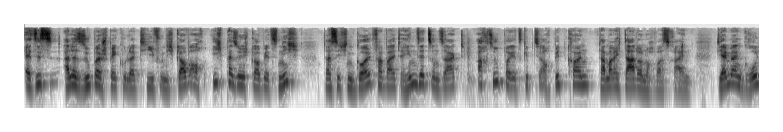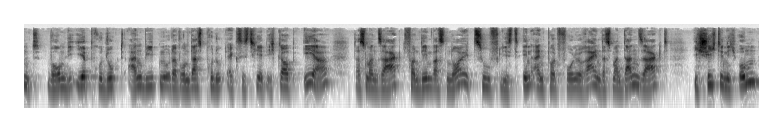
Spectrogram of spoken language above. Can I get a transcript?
es ist alles super spekulativ und ich glaube auch, ich persönlich glaube jetzt nicht, dass sich ein Goldverwalter hinsetzt und sagt, ach super, jetzt gibt's ja auch Bitcoin, da mache ich da doch noch was rein. Die haben ja einen Grund, warum die ihr Produkt anbieten oder warum das Produkt existiert. Ich glaube eher, dass man sagt, von dem, was neu zufließt, in ein Portfolio rein, dass man dann sagt, ich schichte nicht um,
